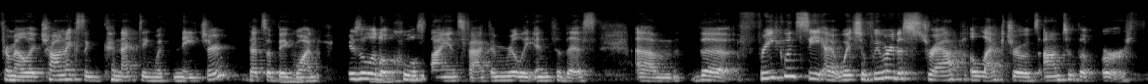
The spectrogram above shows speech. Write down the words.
from electronics and connecting with nature. That's a big mm-hmm. one. Here's a little cool science fact. I'm really into this. Um, the frequency at which, if we were to strap electrodes onto the earth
